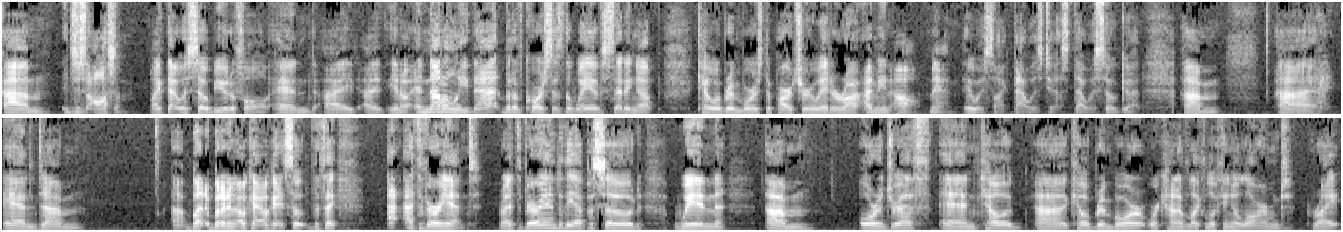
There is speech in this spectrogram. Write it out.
um, it's just awesome. Like that was so beautiful, and I, I, you know, and not only that, but of course, as the way of setting up Celebrimbor's departure later on. I mean, oh man, it was like that was just that was so good. Um, uh, and um, uh, but but anyway, okay, okay. So the thing at, the very end, right at the very end of the episode, when um, Orodreth and Kel uh, were kind of like looking alarmed, right,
